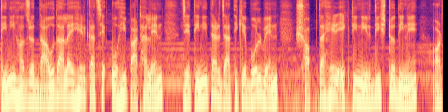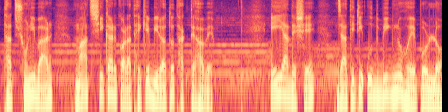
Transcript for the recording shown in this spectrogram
তিনি হজরত দাউদ আলাইহের কাছে ওহি পাঠালেন যে তিনি তার জাতিকে বলবেন, সপ্তাহের একটি নির্দিষ্ট দিনে, অর্থাৎ শনিবার, মাছ শিকার করা থেকে বিরত থাকতে হবে। এই আদেশে জাতিটি উদ্বিগ্ন হয়ে পড়ল।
